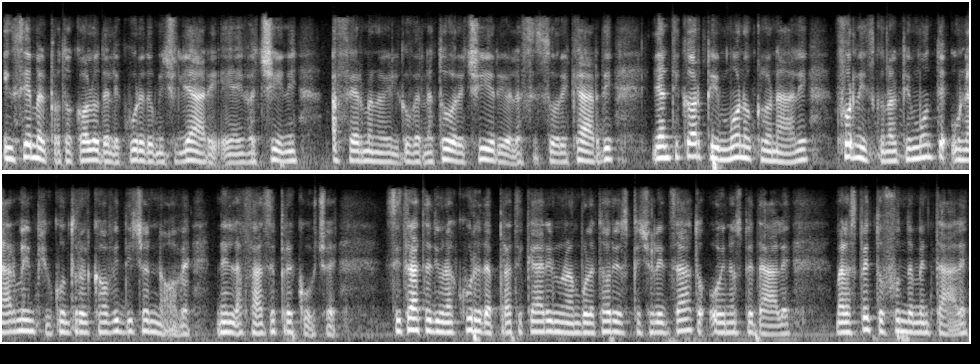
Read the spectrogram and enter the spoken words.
Insieme al protocollo delle cure domiciliari e ai vaccini, affermano il governatore Cirio e l'assessore Cardi, gli anticorpi monoclonali forniscono al Piemonte un'arma in più contro il Covid-19 nella fase precoce si tratta di una cura da praticare in un ambulatorio specializzato o in ospedale, ma l'aspetto fondamentale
